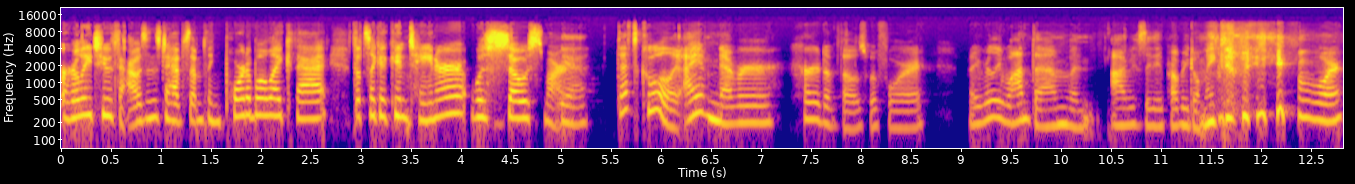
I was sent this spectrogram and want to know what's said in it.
early 2000s to have something portable like that that's like a container was so smart. Yeah. That's cool. Like, I have never heard of those before. But I really want them, but obviously they probably don't make them anymore.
